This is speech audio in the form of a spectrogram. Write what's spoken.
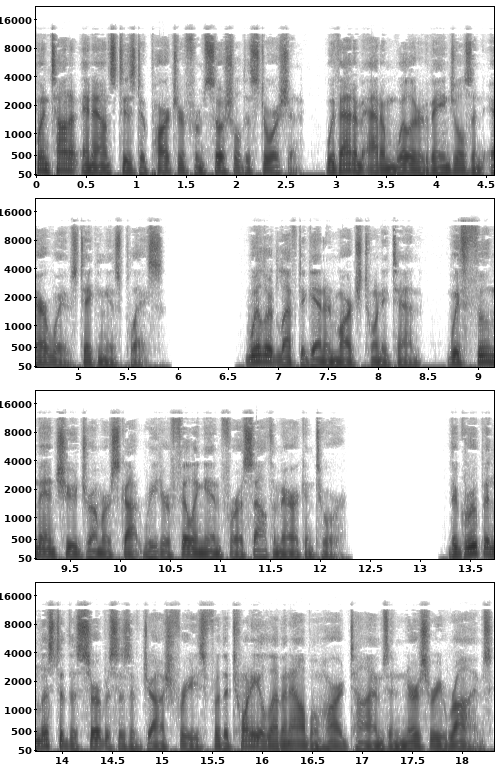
Quintana announced his departure from Social Distortion, with Adam Adam Willard of Angels and Airwaves taking his place. Willard left again in March 2010, with Fu Manchu drummer Scott Reeder filling in for a South American tour. The group enlisted the services of Josh Freese for the 2011 album Hard Times and Nursery Rhymes,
